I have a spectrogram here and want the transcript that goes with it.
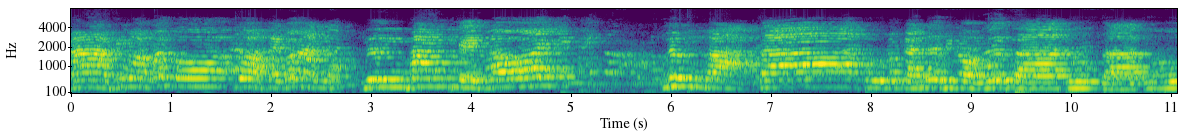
อ่าพี่น้องว่าตัวยอดแต่ก็หันหนึ่งพันเจ็ดร้อยหนึ่งบาทสาธุต้องกันเด้ องเด้อสาธุสาธุ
